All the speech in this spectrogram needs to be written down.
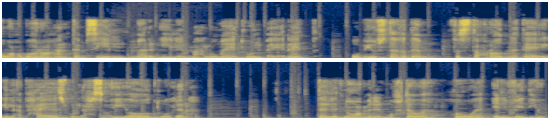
هو عبارة عن تمثيل مرئي للمعلومات والبيانات وبيستخدم في استعراض نتائج الأبحاث والإحصائيات وغيرها. تالت نوع من المحتوى هو الفيديو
